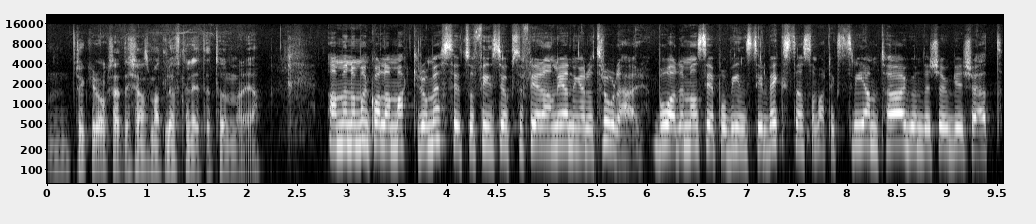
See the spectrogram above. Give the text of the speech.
Mm. Tycker du också att det känns som att luften är lite tunn, Maria? Ja, men om man kollar makromässigt så finns det också flera anledningar att tro det här. Både man ser på vinsttillväxten som varit extremt hög under 2021.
